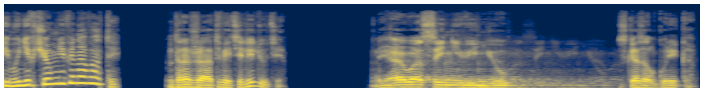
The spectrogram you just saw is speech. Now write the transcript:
и мы ни в чем не виноваты», — дрожа ответили люди. «Я вас и не виню», — сказал Гурикап.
